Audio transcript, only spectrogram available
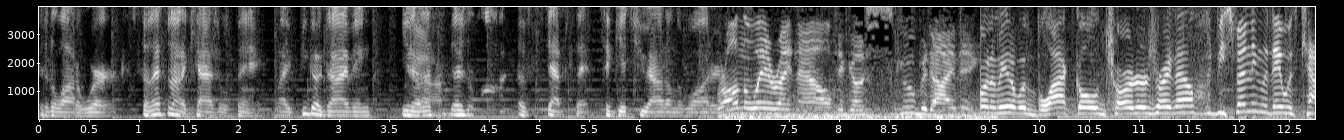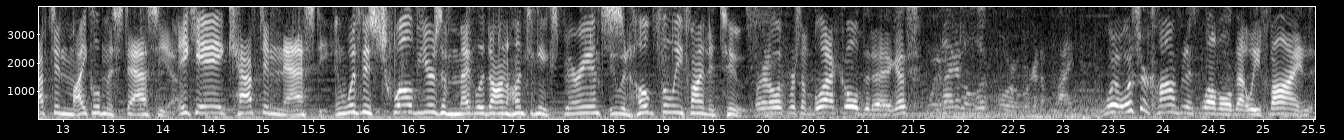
is a lot of work. So that's not a casual thing. Like if you go diving, you know that's there's a lot of steps that to get you out on the water. We're on the way right now to go scuba diving. We're gonna meet up with Black Gold Charters right now. We'd be spending the day with Captain Michael Nastasio, aka Captain Nasty. And with his 12 years of megalodon hunting experience, we would hopefully find a tooth. We're gonna look for some black gold today, I guess. We're not gonna look for it. We're gonna find it. What's your confidence level that we find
